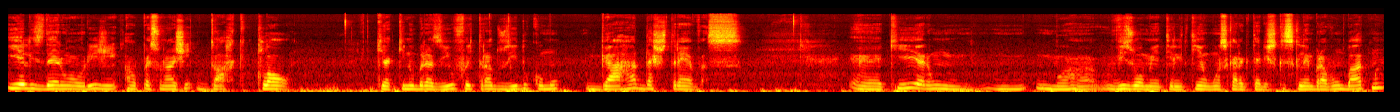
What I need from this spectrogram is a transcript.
E eles deram origem ao personagem Dark Claw, que aqui no Brasil foi traduzido como Garra das Trevas. É, que era um, uma, visualmente ele tinha algumas características que lembravam Batman.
